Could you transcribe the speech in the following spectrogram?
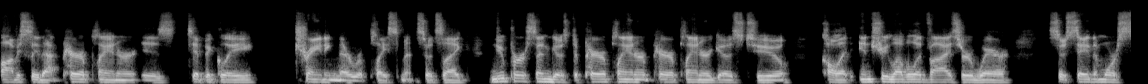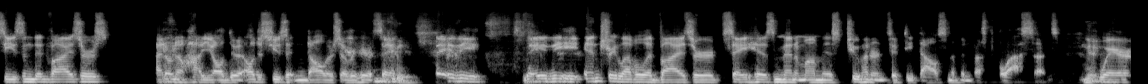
obviously that paraplanner is typically training their replacement. So it's like new person goes to paraplanner, paraplanner goes to call it entry level advisor where so say the more seasoned advisors, I don't know how y'all do it. I'll just use it in dollars over here. Say, say the say the entry level advisor, say his minimum is two hundred fifty thousand of investable assets. Yeah. Where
